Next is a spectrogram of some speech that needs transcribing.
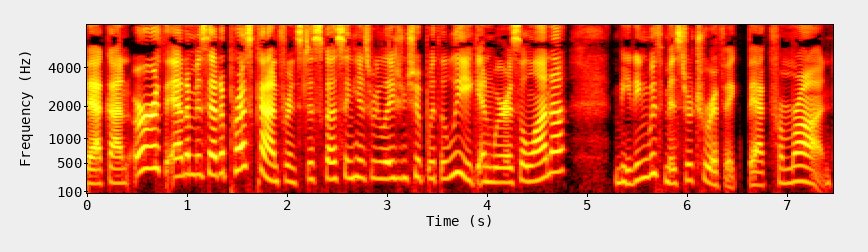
Back on Earth, Adam is at a press conference discussing his relationship with the League, and whereas Alanna meeting with Mr. Terrific back from Rann.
